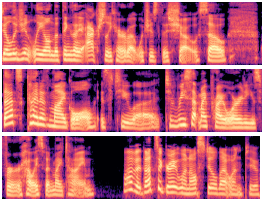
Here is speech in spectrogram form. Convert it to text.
diligently on the things I actually care about, which is this show. So that's kind of my goal is to uh to reset my priorities for how I spend my time. Love it. That's a great one. I'll steal that one too.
